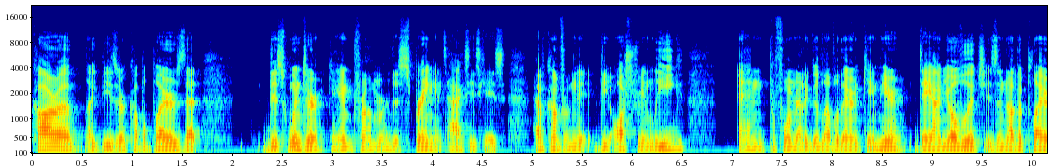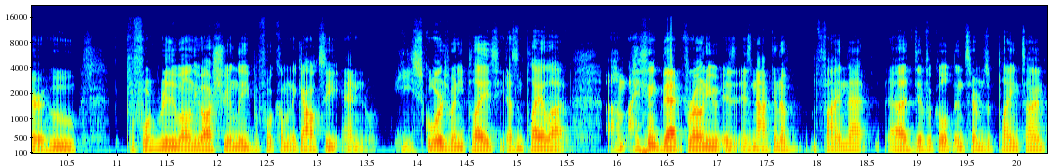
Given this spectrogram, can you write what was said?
Kara, like these are a couple players that this winter came from, or this spring in Taxi's case, have come from the, the Austrian league and performed at a good level there and came here. Dejan Joveljic is another player who performed really well in the Austrian league before coming to Galaxy, and he scores when he plays. He doesn't play a lot. Um, I think that Vrioni is, is not going to find that uh, difficult in terms of playing time.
